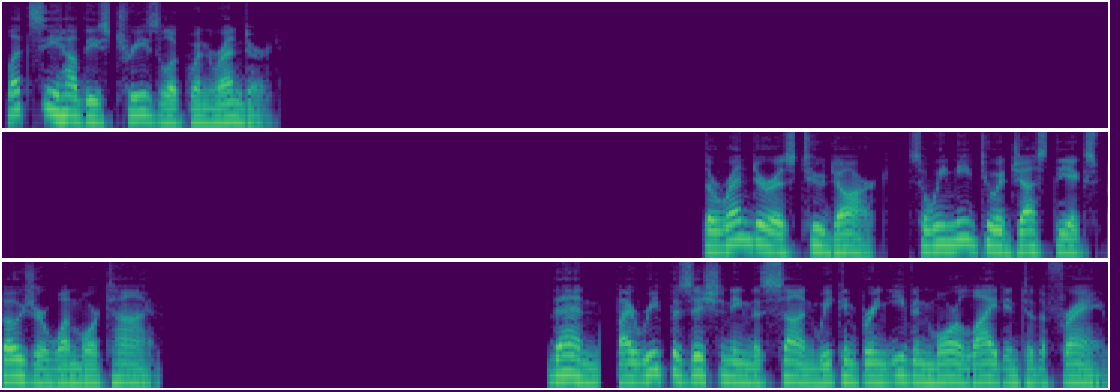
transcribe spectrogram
Let's see how these trees look when rendered. The render is too dark, so we need to adjust the exposure one more time. Then, by repositioning the sun we can bring even more light into the frame.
